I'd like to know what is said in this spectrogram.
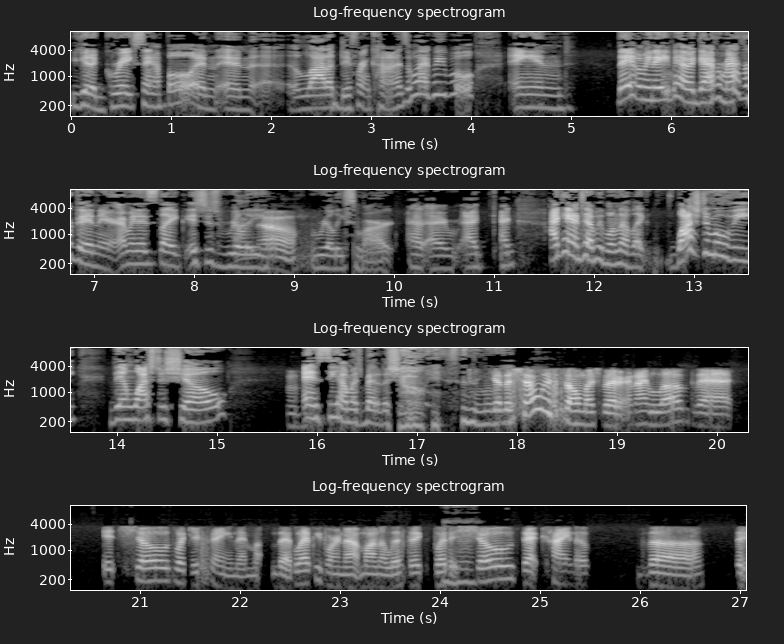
you get a great sample and and a lot of different kinds of black people and they I mean they even have a guy from Africa in there. I mean it's like it's just really really smart. I, I I I can't tell people enough like watch the movie then watch the show mm-hmm. and see how much better the show is in the movie. Yeah, the show is so much better and I love that it shows like you're saying that that black people are not monolithic, but mm-hmm. it shows that kind of the the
